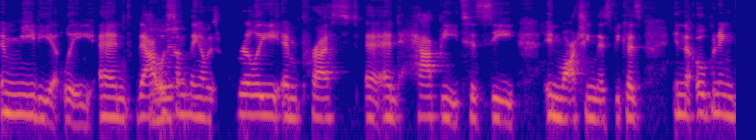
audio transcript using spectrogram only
immediately. And that oh, was yeah. something I was really impressed and happy to see in watching this because in the opening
